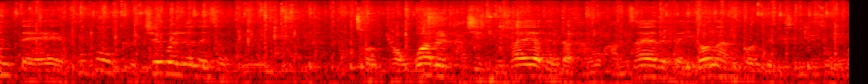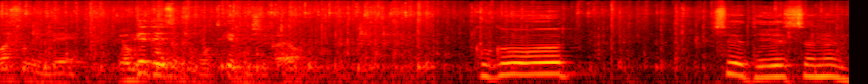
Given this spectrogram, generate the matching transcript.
대선 때 후보 교체 관련해서 그저 경과를 다시 조사해야 된다, 당무 감사해야 된다 이런 안건들이 지금 계속 오갔었는데 여기에 대해서 좀 어떻게 보실까요? 그것에 대해서는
